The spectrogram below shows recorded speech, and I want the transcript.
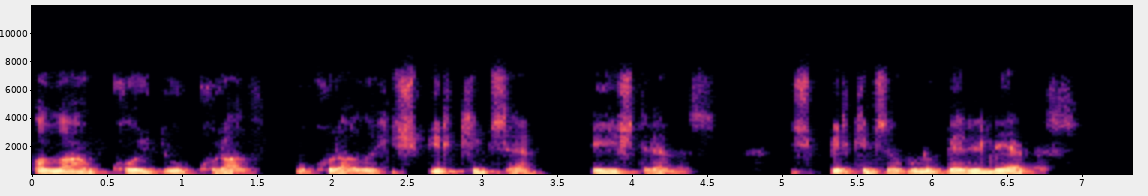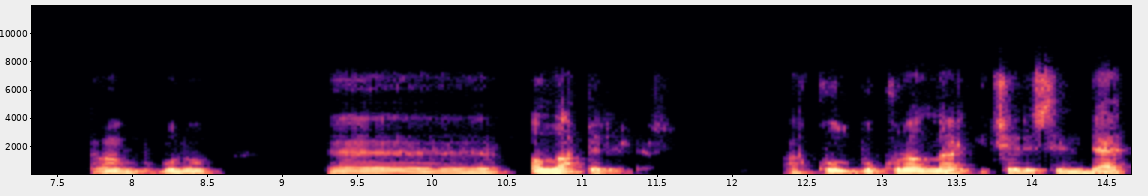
Allah'ın koyduğu kural. Bu kuralı hiçbir kimse değiştiremez. Hiçbir kimse bunu belirleyemez. Tamam mı? Bunu eee, Allah belirler. Kul bu kurallar içerisinde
